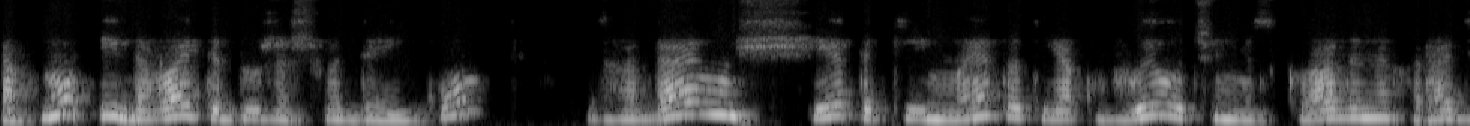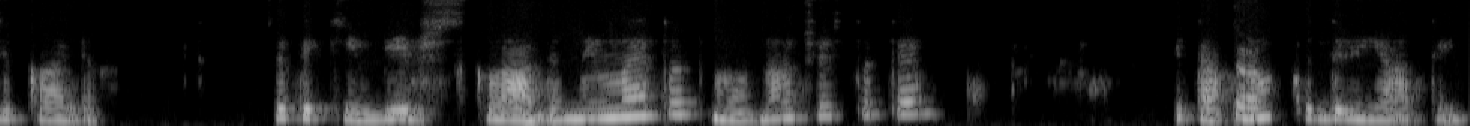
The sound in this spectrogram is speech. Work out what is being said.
Так, ну і давайте дуже швиденько Згадаємо ще такий метод, як вилучення складених радикалів. Це такий більш складений метод, можна очистити. І так, Так. номер дев'ятий.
